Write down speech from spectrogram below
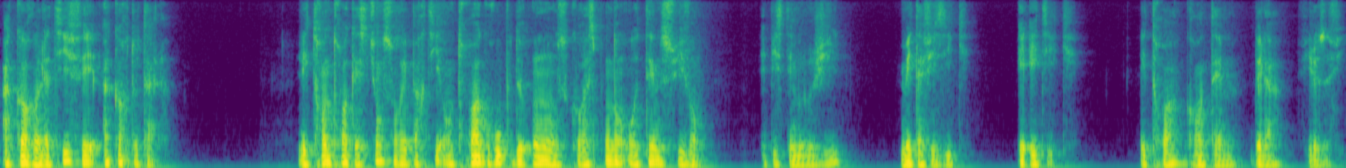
accord relatif et accord total. Les 33 questions sont réparties en trois groupes de 11 correspondant aux thèmes suivants épistémologie, métaphysique et éthique, les trois grands thèmes de la philosophie.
